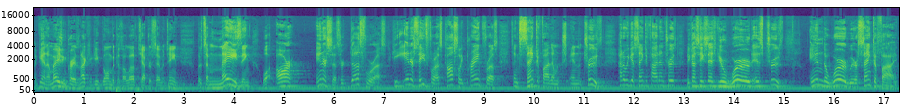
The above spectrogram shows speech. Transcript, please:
Again, amazing prayers, and I could keep going because I love chapter 17, but it's amazing what our intercessor does for us. He intercedes for us, constantly praying for us, saying, Sanctify them in truth. How do we get sanctified in truth? Because he says, Your word is truth. In the word, we are sanctified.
